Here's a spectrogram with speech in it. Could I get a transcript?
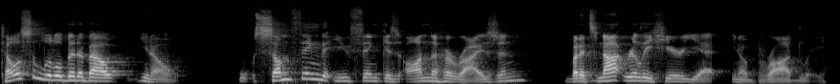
Tell us a little bit about you know something that you think is on the horizon, but it's not really here yet. You know, broadly.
